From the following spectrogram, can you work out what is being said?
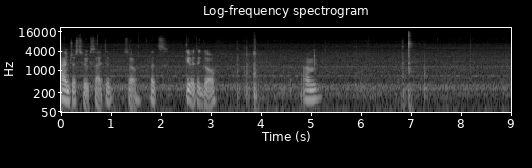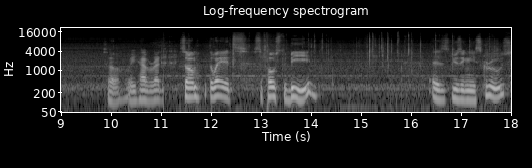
I'm just too excited so let's give it a go. Um, so we have ready so the way it's supposed to be is using these screws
